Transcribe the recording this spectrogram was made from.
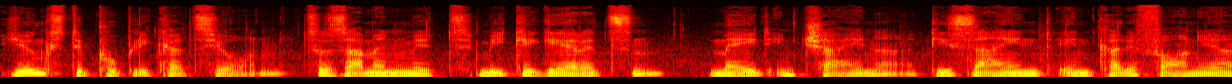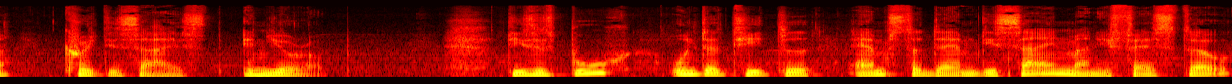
jüngste Publikation, zusammen mit Mieke Gerritsen, Made in China, Designed in California, Criticized in Europe. Dieses Buch, Untertitel Amsterdam Design Manifesto,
